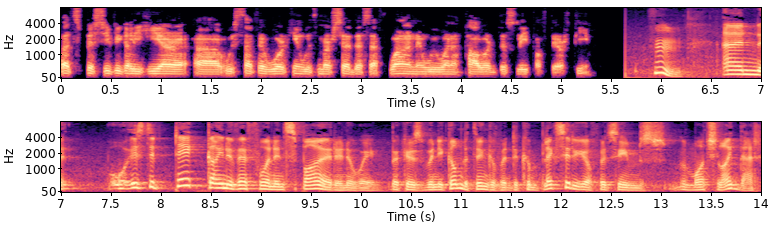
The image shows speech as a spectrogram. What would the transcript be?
But specifically here, uh, we started working with Mercedes F1, and we want to power the sleep of their team. Hmm. And is the tech kind of F1 inspired in a way? Because when you come to think of it, the complexity of it seems much like that.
